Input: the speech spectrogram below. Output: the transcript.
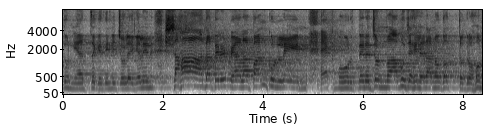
দুনিয়ার থেকে তিনি চলে গেলেন, শাহাদাতের পেয়ালা পান করলেন। এক মুহূর্তের জন্য আবু জাহিলের আনুগত্য গ্রহণ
